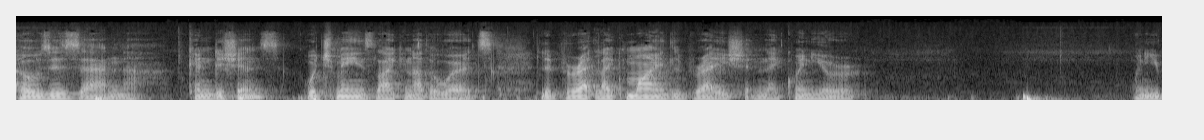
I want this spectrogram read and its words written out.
causes and uh, conditions which means like in other words liberate like mind liberation like when you're when you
